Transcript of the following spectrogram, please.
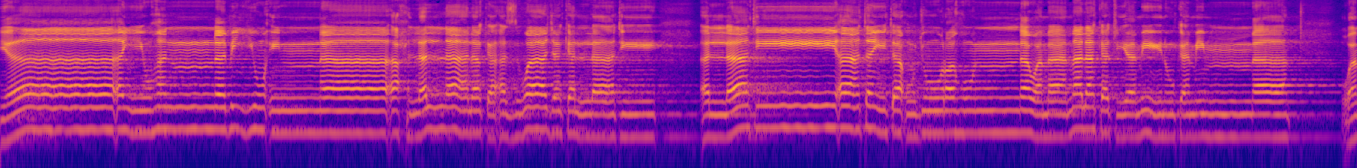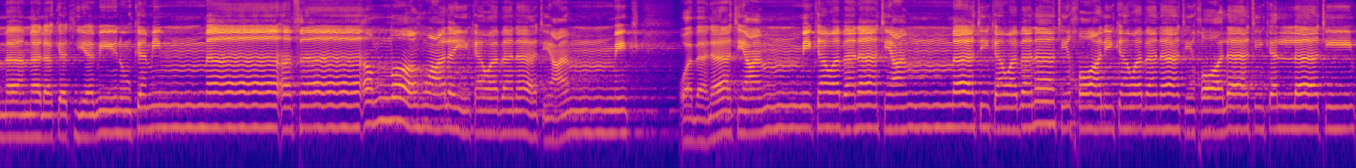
يا أيها النبي إنا أحللنا لك أزواجك اللاتي اللاتي آتيت أجورهن وما ملكت يمينك مما وما ملكت يمينك مما أفاء الله عليك وبنات عمك وبنات عمك وبنات عماتك وبنات خالك وبنات خالاتك اللاتي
